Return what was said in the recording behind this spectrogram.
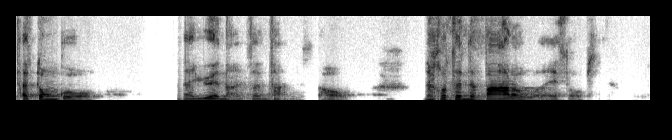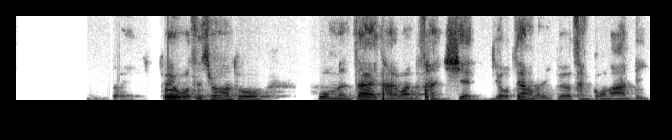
在中国、在越南生产的时候，能够真的发了我的 SOP，对，所以我是希望说，我们在台湾的产线有这样的一个成功的案例。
